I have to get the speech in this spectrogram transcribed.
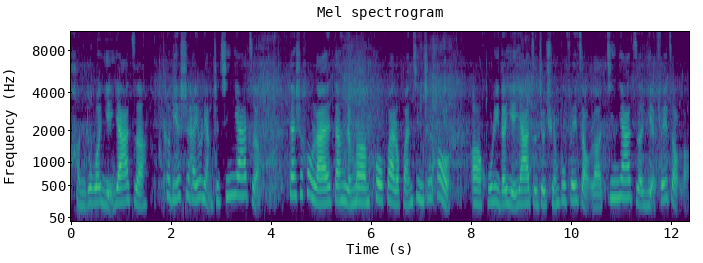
很多野鸭子，特别是还有两只金鸭子。但是后来，当人们破坏了环境之后，呃，湖里的野鸭子就全部飞走了，金鸭子也飞走了，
